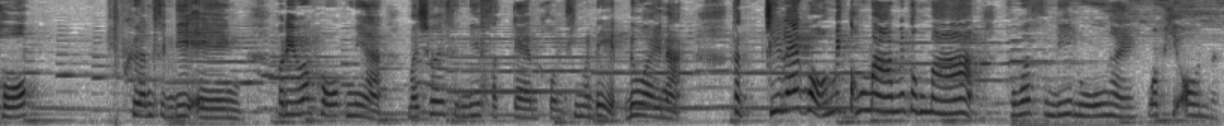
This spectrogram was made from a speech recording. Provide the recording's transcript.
พบเพื่อนซินดี้เอง พอดีว่าพบเนี่ยมาช่วยซินดี้สแกนคนที่มาเดทด้วยน่ะ แต่ทีแรกบอกว่าไม่ต้องมาไม่ต้องมา เพราะว่าซินดี้รู้ไงว่าพี่อ้นน่ะ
